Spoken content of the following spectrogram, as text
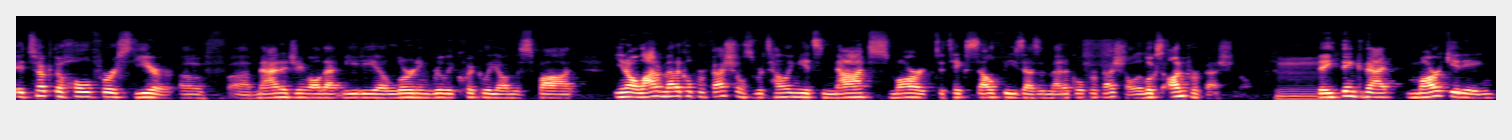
It took the whole first year of uh, managing all that media, learning really quickly on the spot. You know, a lot of medical professionals were telling me it's not smart to take selfies as a medical professional. It looks unprofessional. Mm. They think that marketing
